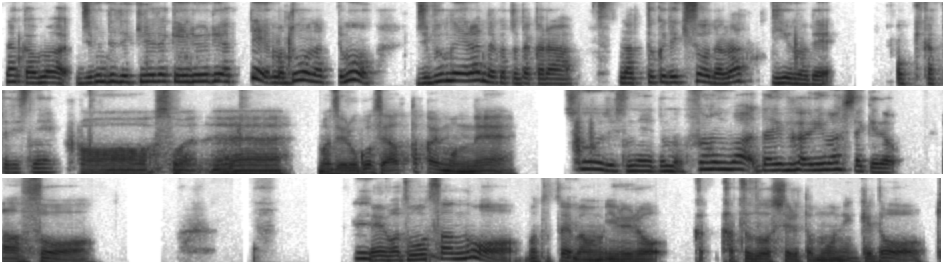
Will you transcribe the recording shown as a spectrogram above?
なんかまあ、自分でできるだけいろいろやって、まあ、どうなっても自分が選んだことだから納得できそうだなっていうので、大きかったですね。ああ、そうやね。まあ、ゼロ構成あったかいもんね。そうですね。でも不安はだいぶありましたけど。あ、そう。うんえ、松本さんの、まあ、例えばいろいろか活動してると思うねんけど、昨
